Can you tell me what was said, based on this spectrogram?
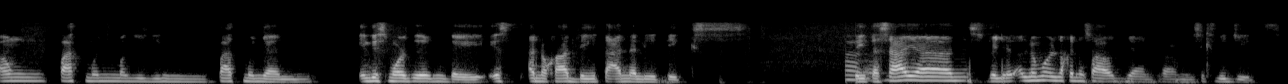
ang path mo magiging path mo niyan in this modern day is ano ka, data analytics, data science, ganyan. Alam mo, ang laki ng sahod yan, promise, six digits.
